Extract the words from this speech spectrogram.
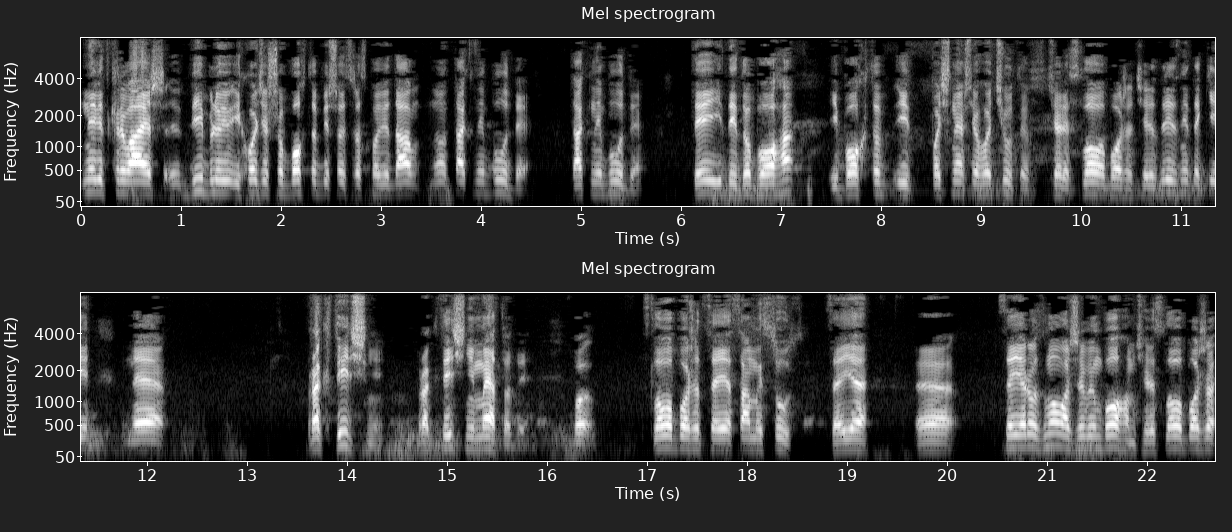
не відкриваєш е, Біблію і хочеш, щоб Бог тобі щось розповідав. Ну так не буде. Так не буде. Ти йди до Бога, і Бог тобі і почнеш його чути через Слово Боже, через різні такі е, практичні, практичні методи. Бо Слово Боже це є сам Ісус, це є, е, це є розмова з живим Богом. Через Слово Боже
